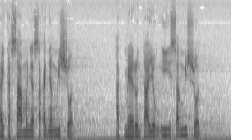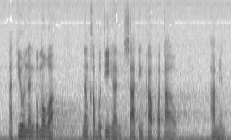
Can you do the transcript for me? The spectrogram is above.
ay kasama niya sa kanyang misyon at meron tayong iisang misyon at yun ang gumawa ng kabutihan sa ating kapwa-tao. Amen.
